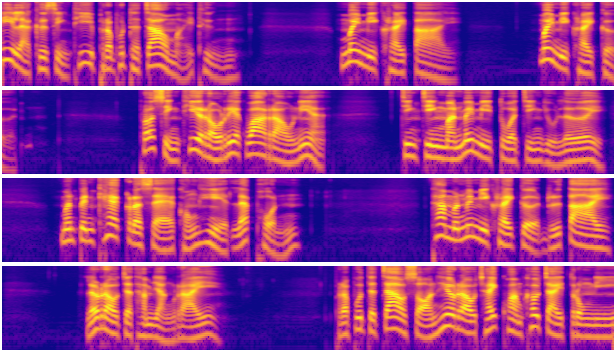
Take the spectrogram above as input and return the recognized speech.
นี่แหละคือสิ่งที่พระพุทธเจ้าหมายถึง ไม่มีใครตาย ไม่มีใครเกิด เพราะสิ่งที่เราเรียกว่าเราเนี่ย จริง ๆ มันไม่มีตัวจริงอยู่เลย มันเป็นแค่กระแสของเหตุและผล ถ้ามันไม่มีใครเกิดหรือตาย แล้วเราจะทำอย่างไร พระพุทธเจ้าสอนให้เราใช้ความเข้าใจตรงนี้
